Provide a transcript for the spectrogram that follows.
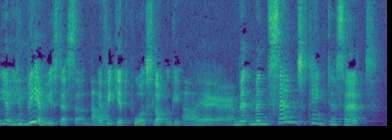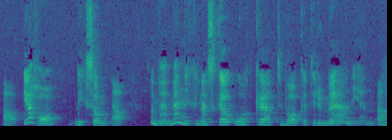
jag, jag blev ju stressad. Ja. Jag fick ju ett påslag. Men, men sen så tänkte jag så här att, ja. jaha, liksom. De här människorna ska åka tillbaka till Rumänien. ja.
